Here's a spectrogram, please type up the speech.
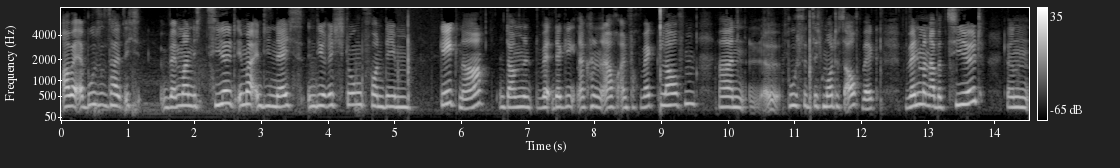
Aber er boostet halt sich, wenn man nicht zielt, immer in die nächst, in die Richtung von dem Gegner. Damit der Gegner kann dann auch einfach weglaufen. Dann äh, boostet sich Mortis auch weg. Wenn man aber zielt, dann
